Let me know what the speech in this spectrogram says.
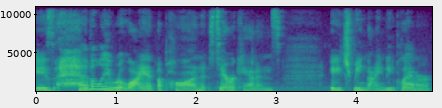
is heavily reliant upon Sarah Cannon's HB90 planner.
